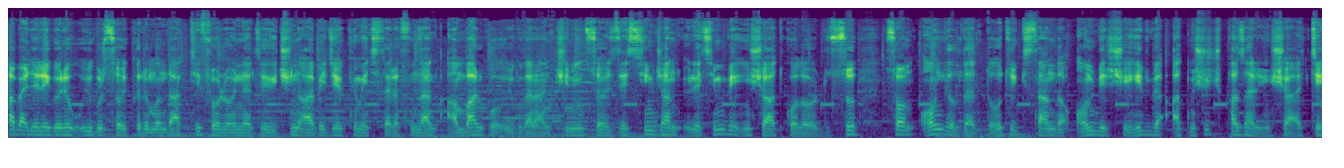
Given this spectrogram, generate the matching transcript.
Haberlere göre Uygur soykırımında aktif rol oynadığı için ABD hükümeti tarafından ambargo uygulanan Çin'in sözde Sincan Üretim ve İnşaat Kolordusu son 10 yılda Doğu Türkistan'da 11 şehir ve 63 pazar inşa etti.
